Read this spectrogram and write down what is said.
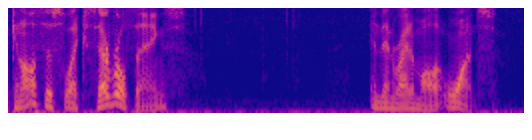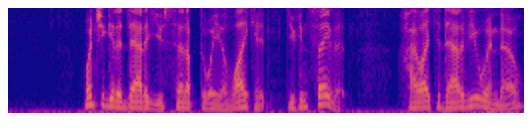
can also select several things and then write them all at once. Once you get a data view set up the way you like it, you can save it. Highlight the data view window,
